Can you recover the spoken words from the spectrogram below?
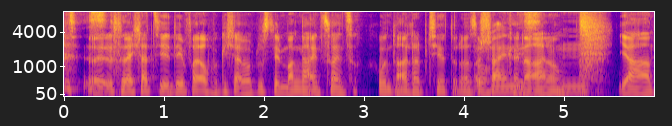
Äh, vielleicht hat sie in dem Fall auch wirklich einfach bloß den Manga 1 zu 1 runter adaptiert oder so. Wahrscheinlich. Keine Ahnung. Mm. Ja,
